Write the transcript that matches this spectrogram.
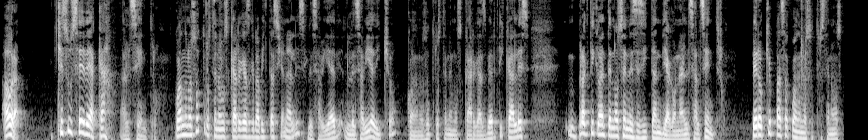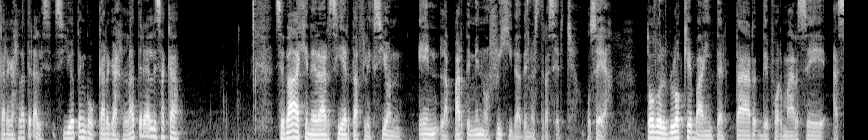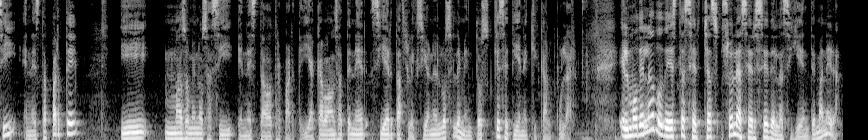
Ahora, ¿Qué sucede acá al centro? Cuando nosotros tenemos cargas gravitacionales, les había, les había dicho, cuando nosotros tenemos cargas verticales, prácticamente no se necesitan diagonales al centro. Pero ¿qué pasa cuando nosotros tenemos cargas laterales? Si yo tengo cargas laterales acá, se va a generar cierta flexión en la parte menos rígida de nuestra cercha. O sea, todo el bloque va a intentar deformarse así en esta parte y más o menos así en esta otra parte. Y acá vamos a tener cierta flexión en los elementos que se tiene que calcular. El modelado de estas cerchas suele hacerse de la siguiente manera.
